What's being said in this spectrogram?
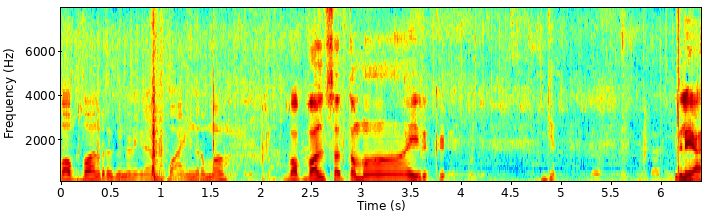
வவ்வால் இருக்குன்னு நினைக்கிறேன். பயங்கரமாக வவ்வால் சத்தமாக இருக்குது இல்லையா இதுலையா?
